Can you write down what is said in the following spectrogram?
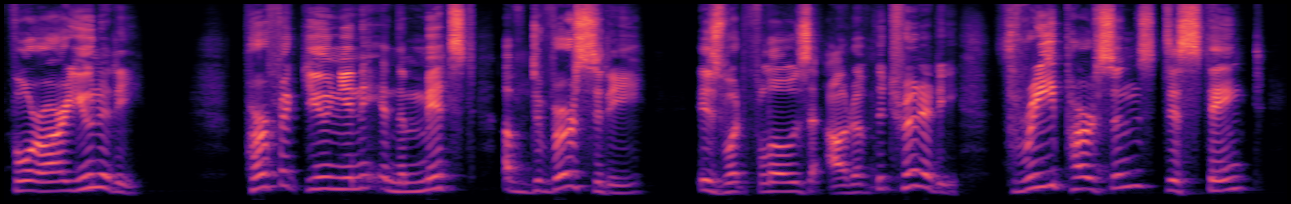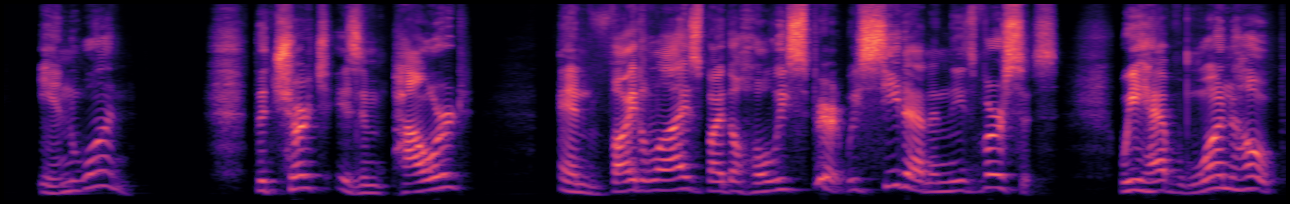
for our unity. Perfect union in the midst of diversity is what flows out of the Trinity. Three persons distinct in one. The church is empowered and vitalized by the Holy Spirit. We see that in these verses. We have one hope.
